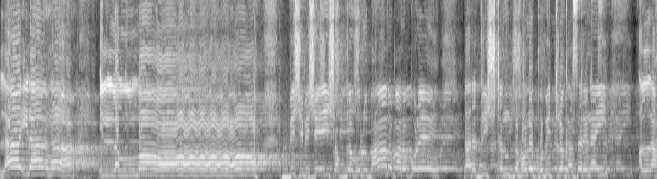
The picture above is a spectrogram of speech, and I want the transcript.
লা বেশি বেশি এই শব্দগুলো বারবার পড়ে। তার দৃষ্টান্ত হলো পবিত্র গাছের নাই। আল্লাহ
